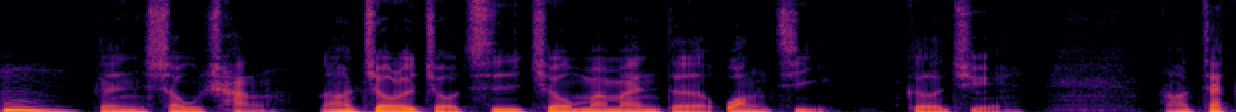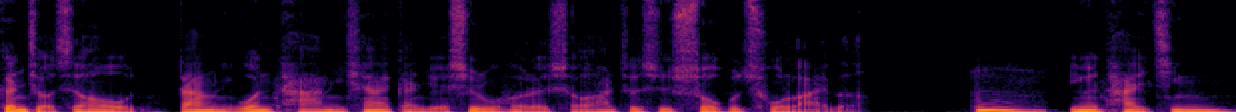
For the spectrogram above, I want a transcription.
嗯，跟收场，然后久而久之就慢慢的忘记、隔绝，然后在更久之后，当你问他你现在感觉是如何的时候，他就是说不出来了，嗯，因为他已经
